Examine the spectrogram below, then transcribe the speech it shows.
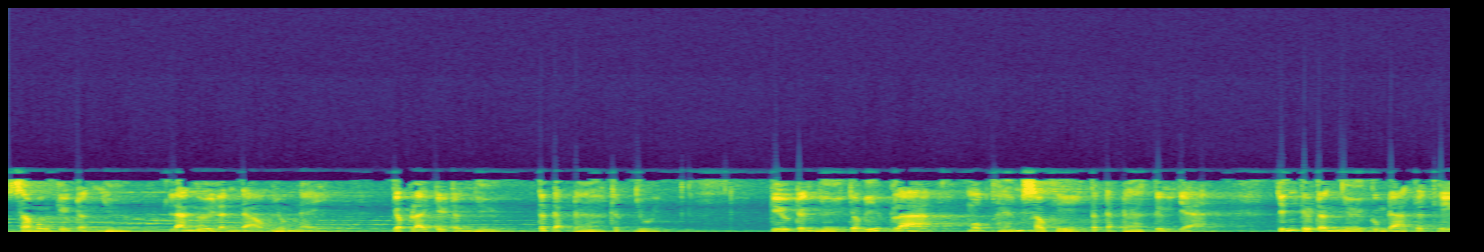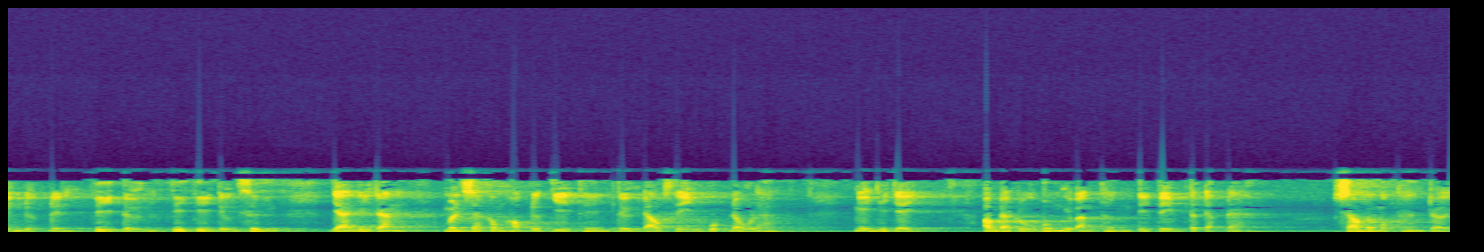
Sa môn Kiều Trần Như là người lãnh đạo nhóm này. Gặp lại Kiều Trần Như, Tất Đạt Đa rất vui. Kiều Trần Như cho biết là một tháng sau khi Tất Đạt Đa từ giả, chính Kiều Trần Như cũng đã thực hiện được định phi tưởng, phi phi tưởng xứ, và nghĩ rằng mình sẽ không học được gì thêm từ đạo sĩ quốc đầu lam. Nghĩ như vậy, ông đã rủ bốn người bạn thân đi tìm tất đạt đa. Sau hơn một tháng trời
